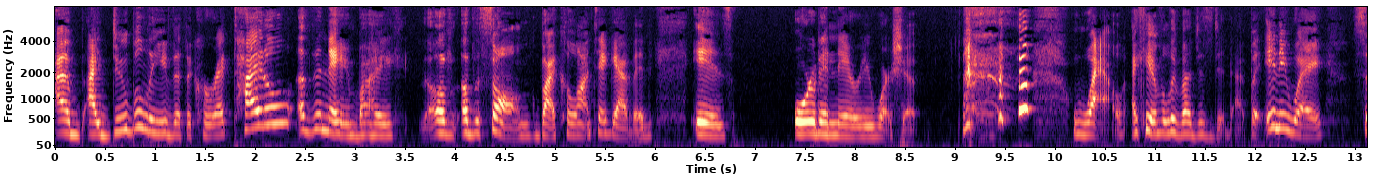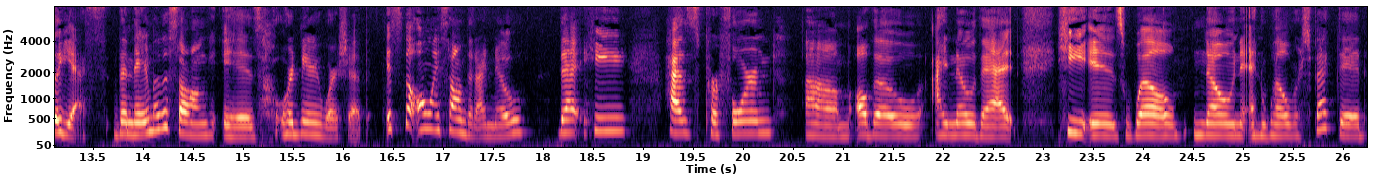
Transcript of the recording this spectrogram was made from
I, I do believe that the correct title of the name by of, of the song by Kelontae Gavin is Ordinary Worship. wow, I can't believe I just did that. But anyway, so yes, the name of the song is Ordinary Worship. It's the only song that I know that he has performed um, although I know that he is well known and well respected.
